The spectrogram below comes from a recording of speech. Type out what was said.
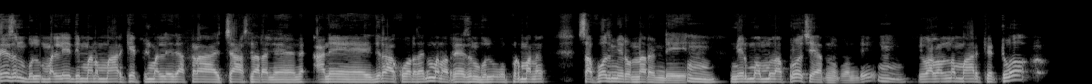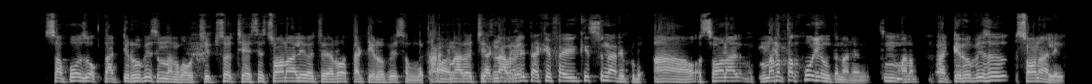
రీజనబుల్ మళ్ళీ ఇది మన మార్కెట్ మళ్ళీ ఇది అక్కడ చేస్తున్నారు అనే అనే ఇది రాకూడదని మనం రీజనబుల్ ఇప్పుడు మనం సపోజ్ మీరు ఉన్నారండి మీరు మమ్మల్ని అప్రోచ్ అయ్యారనుకోండి ఇవాళ ఉన్న మార్కెట్లో సపోజ్ ఒక థర్టీ రూపీస్ ఉంది అనుకో చిప్స్ వచ్చేసి సోనాలి వచ్చేది థర్టీ రూపీస్ ఉంది. కడక్నాథ్ వచ్చేసి నలభై థర్టీ ఫైవ్కి ఇస్తున్నారు ఇప్పుడు. ఆ, సోనాలి మనం తక్కువ చెబుతున్నా నేను. మనం థర్టీ రూపీస్ సోనాలి.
